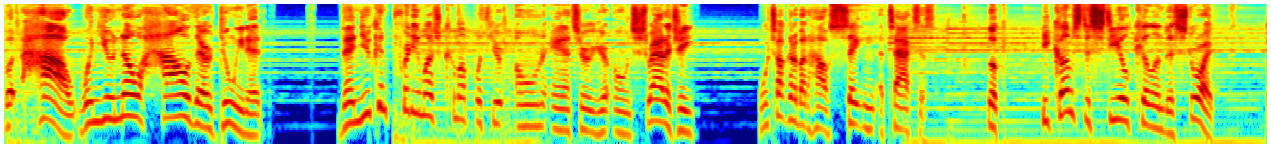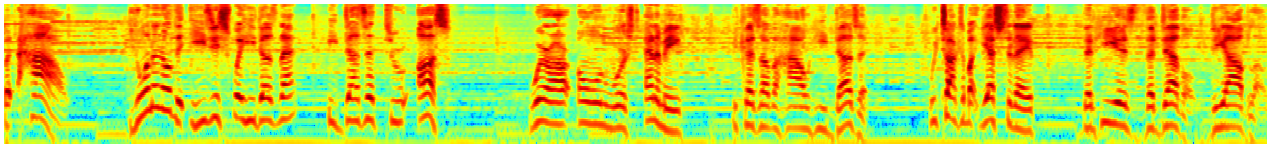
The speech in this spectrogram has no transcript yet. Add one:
But how? When you know how they're doing it, then you can pretty much come up with your own answer, your own strategy. We're talking about how Satan attacks us. Look, he comes to steal, kill, and destroy. But how? You want to know the easiest way he does that? He does it through us. We're our own worst enemy because of how he does it. We talked about yesterday that he is the devil, Diablo.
